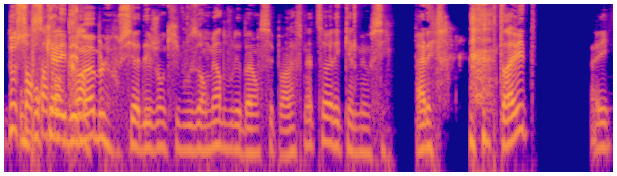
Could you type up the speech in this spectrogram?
Ou 250 pour caler des meubles. Ou s'il y a des gens qui vous emmerdent, vous les balancez par la fenêtre. Ça va les calmer aussi. Allez. Très vite. Allez.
